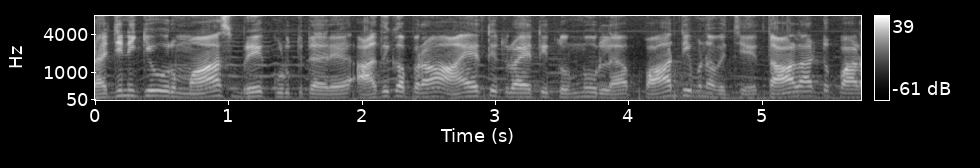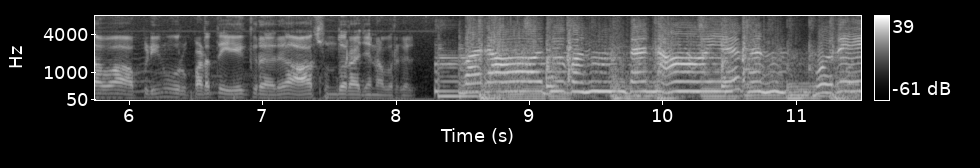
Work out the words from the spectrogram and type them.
ரஜினிக்கு ஒரு மாஸ் பிரேக் கொடுத்துட்டாரு. அதுக்கப்புறம் ஆயிரத்தி தொள்ளாயிரத்தி தொண்ணூறில் பார்த்திபனை வச்சு தாலாட்டு பாடவா அப்படின்னு ஒரு படத்தை இயக்குறாரு ஆர் சுந்தரராஜன் அவர்கள். வராது வந்த நாயகன் ஒரே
